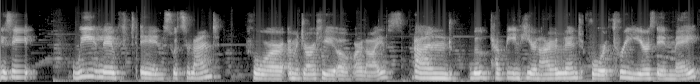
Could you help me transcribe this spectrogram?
you see, we lived in Switzerland for a majority of our lives and we'll have been here in Ireland for three years in May.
